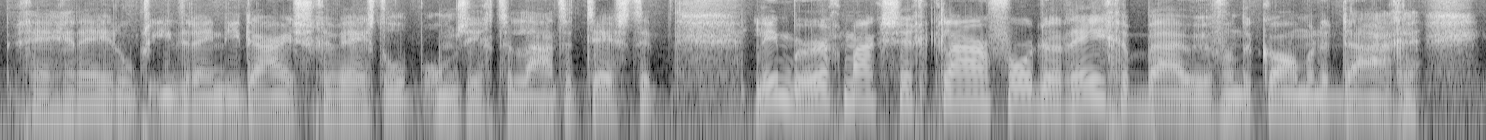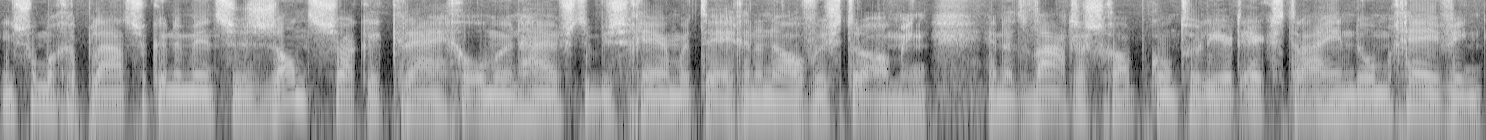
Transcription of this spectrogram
De GGD roept iedereen die daar is geweest op om zich te laten testen. Limburg maakt zich klaar voor de regenbuien van de komende dagen. In sommige plaatsen kunnen mensen zandzakken krijgen om hun huis te beschermen tegen een overstroming. En het waterschap controleert extra in de omgeving.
